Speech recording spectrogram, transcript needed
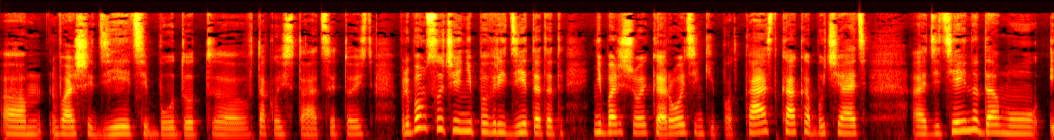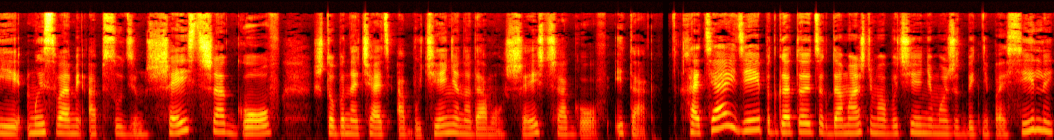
ваши дети будут э, в такой ситуации. То есть в любом случае не повредит этот небольшой, коротенький подкаст, как обучать э, детей на дому. И мы с вами обсудим 6 шагов, чтобы начать обучение на дому. 6 шагов. Итак, Хотя идея подготовиться к домашнему обучению может быть непосильной,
